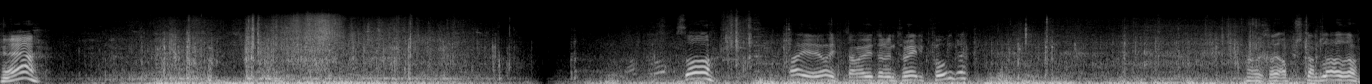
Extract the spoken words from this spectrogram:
Ja! So, oi, jetzt haben wir wieder einen Trail gefunden. Ein bisschen Abstand lassen.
